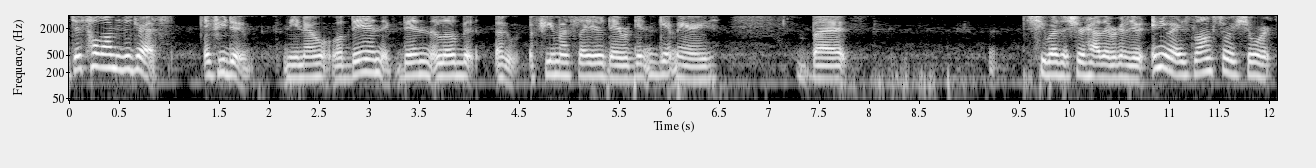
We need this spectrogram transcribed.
just hold on to the dress if you do. You know, well, then, then a little bit, a, a few months later, they were getting to get married, but she wasn't sure how they were going to do it. Anyways, long story short,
